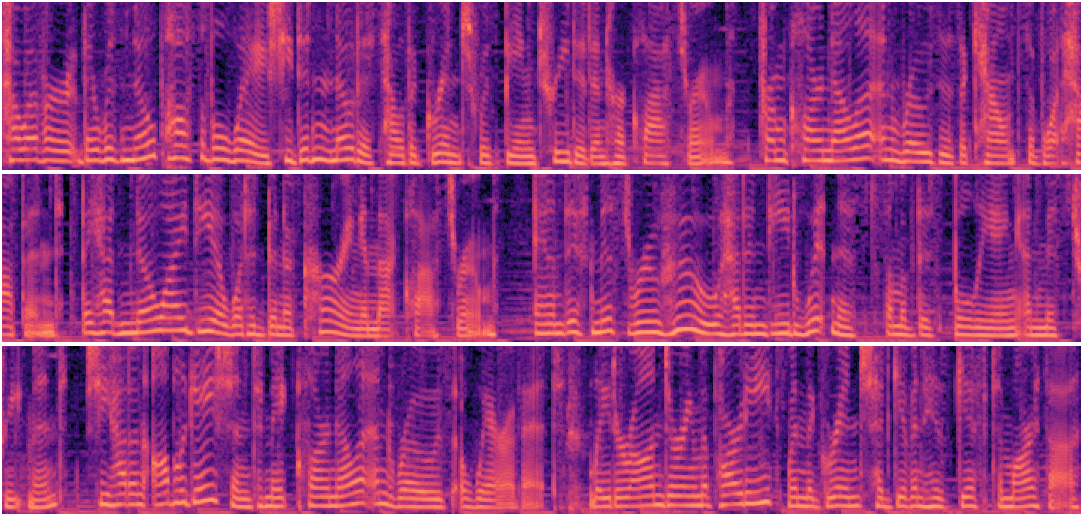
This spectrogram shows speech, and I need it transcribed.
However, there was no possible way she didn't notice how the Grinch was being treated in her classroom. From Clarnella and Rose's accounts of what happened, they had no idea what had been occurring in that classroom. And if Miss Rue Who had indeed witnessed some of this bullying and mistreatment, she had an obligation to make Clarnella and Rose aware of it. Later on during the party, when the Grinch had given his gift to Martha,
